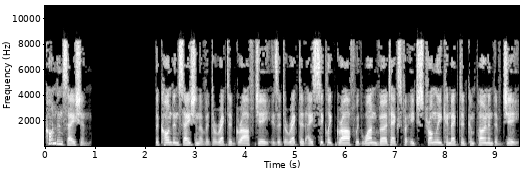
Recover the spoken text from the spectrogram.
Condensation The condensation of a directed graph G is a directed acyclic graph with one vertex for each strongly connected component of G,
